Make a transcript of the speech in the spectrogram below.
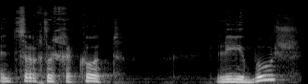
אין צורך לחכות לייבוש.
